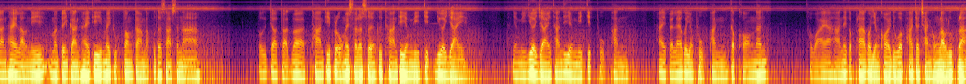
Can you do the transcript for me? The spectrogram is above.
การให้เหล่านี้มันเป็นการให้ที่ไม่ถูกต้องตามหลักพุทธศาสนา พระพุทธเจ้าตรัสว่าทานที่พระองค์ไม่สรรเสริญคือทานที่ยังมีจิตเยื่อใยยังมีเยื่อใยทานที่ยังมีจิตผูกพัน ให้ไปแล้วก็ยังผูกพันกับของนั้น ถวายอาหารให้กับพระก็ยังคอยดูว่าพระจะชันของเราหรือเปล่า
